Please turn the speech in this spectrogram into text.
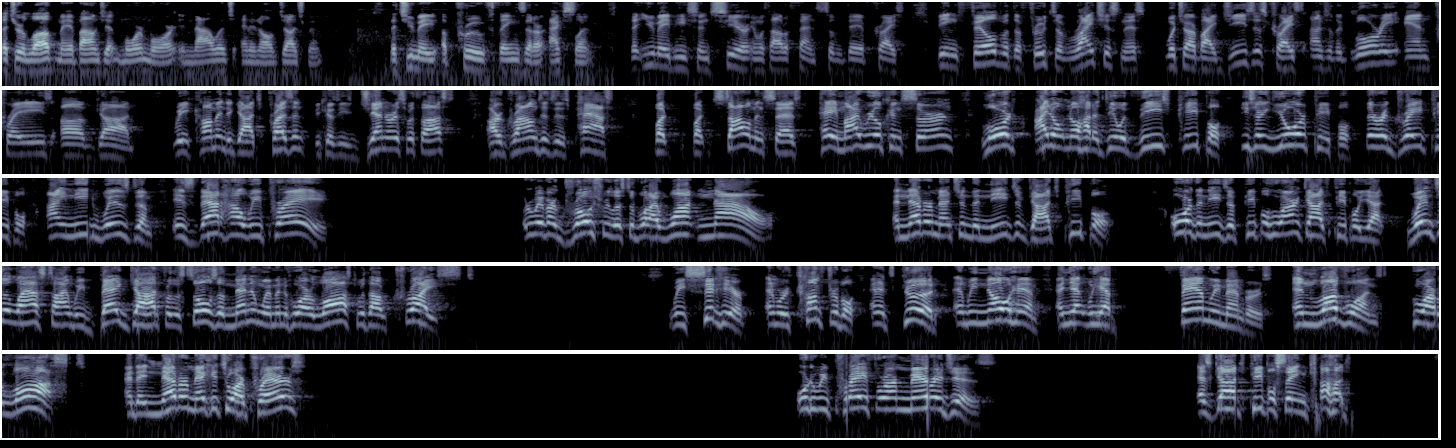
that your love may abound yet more and more in knowledge and in all judgment, that you may approve things that are excellent, that you may be sincere and without offense till the day of Christ, being filled with the fruits of righteousness which are by Jesus Christ unto the glory and praise of God. We come into God's presence because He's generous with us. Our grounds is His past. But, but Solomon says, hey, my real concern Lord, I don't know how to deal with these people. These are your people. They're a great people. I need wisdom. Is that how we pray? Or do we have our grocery list of what I want now? And never mention the needs of God's people or the needs of people who aren't God's people yet. When's the last time we begged God for the souls of men and women who are lost without Christ? We sit here and we're comfortable and it's good and we know Him, and yet we have family members and loved ones who are lost and they never make it to our prayers? Or do we pray for our marriages? As God's people saying, God,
